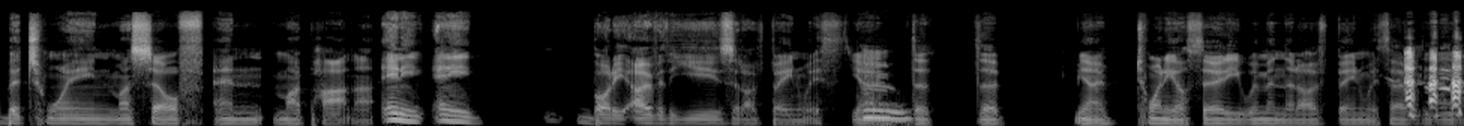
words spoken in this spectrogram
between myself and my partner. Any anybody over the years that I've been with, you know, mm. the the you know, 20 or 30 women that I've been with over the years.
